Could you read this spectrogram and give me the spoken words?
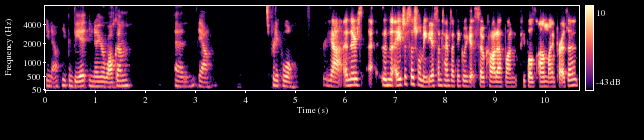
you know you can be it you know you're welcome. And yeah it's pretty cool. Yeah and there's uh, in the age of social media sometimes i think we get so caught up on people's online presence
